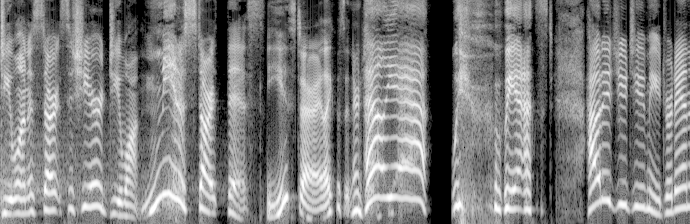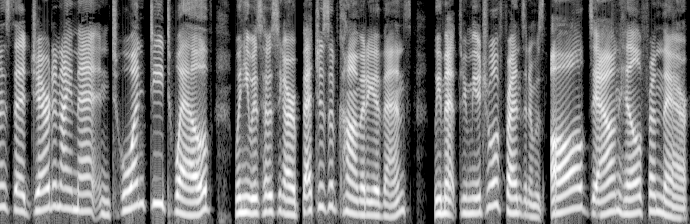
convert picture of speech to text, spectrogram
Do you want to start, Sasheer, or do you want me to start this? You start. I like this energy. Hell yeah! We we asked, how did you two meet? Jordana said Jared and I met in 2012 when he was hosting our Betches of Comedy events. We met through mutual friends and it was all downhill from there.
